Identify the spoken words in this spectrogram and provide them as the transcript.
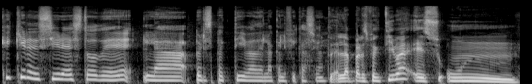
¿Qué quiere decir esto de la perspectiva de la calificación? La perspectiva es un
